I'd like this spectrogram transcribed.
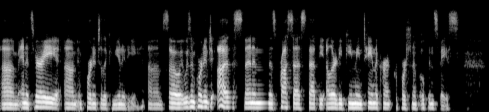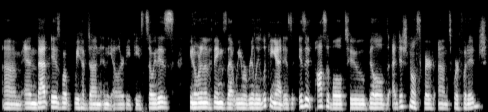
um, and it's very important to the community. Um, so it was important to us then in this process that the LRDP maintain the current proportion of open space. Um, and that is what we have done in the LRDP. So it is, you know, one of the things that we were really looking at is, is it possible to build additional square um, square footage,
